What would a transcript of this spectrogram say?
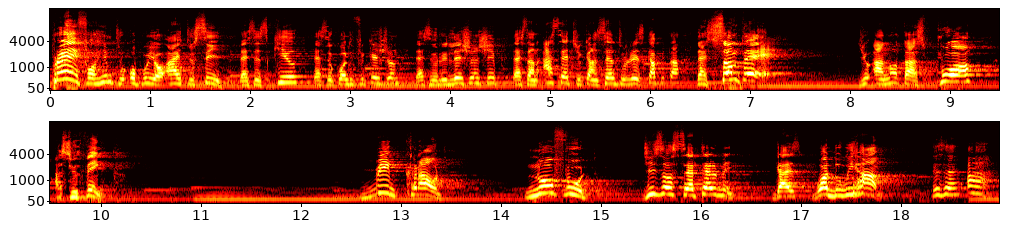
Pray for Him to open your eye to see. There's a skill, there's a qualification, there's a relationship, there's an asset you can sell to raise capital. There's something. You are not as poor as you think. Big crowd, no food. Jesus said, Tell me, guys, what do we have? He said, Ah,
